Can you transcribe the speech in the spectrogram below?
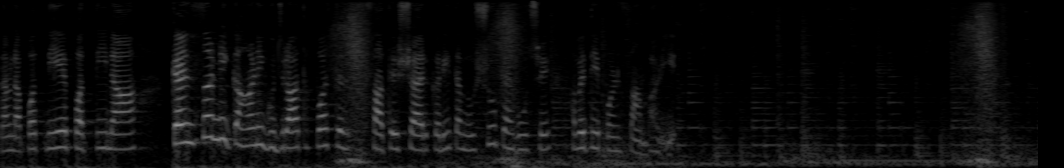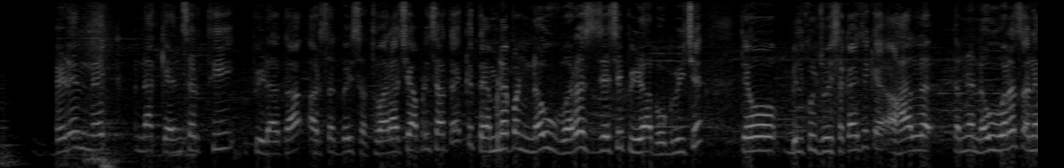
તેમના પત્નીએ પતિના કેન્સરની કહાણી ગુજરાત ફર્સ્ટ સાથે શેર કરી. તેમનું શું કહેવું છે, હવે તે પણ સાંભળીએ. હેડ એન્ડ નેકના કેન્સરથી પીડાતા અરશદભાઈ સથવારા છે આપણી સાથે, કે તેમણે પણ નવ વર્ષ જે છે પીડા ભોગવી છે. તેઓ બિલકુલ જોઈ શકાય છે કે હાલ તેમને નવ વર્ષ અને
